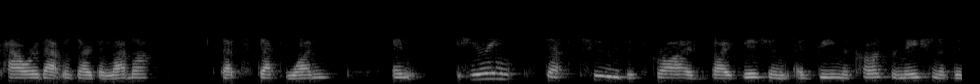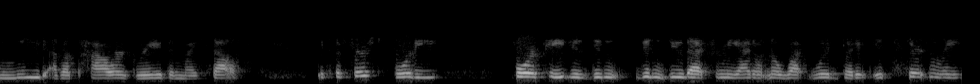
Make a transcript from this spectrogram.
power, that was our dilemma. That's step one. And hearing step two described by vision as being the confirmation of the need of a power greater than myself. If the first 44 pages didn't didn't do that for me, I don't know what would, but it, it certainly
